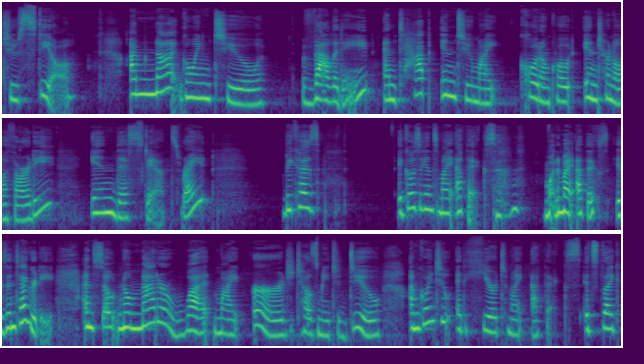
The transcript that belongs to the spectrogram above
to steal, I'm not going to validate and tap into my quote unquote internal authority in this stance, right? Because it goes against my ethics. One of my ethics is integrity. And so, no matter what my urge tells me to do, I'm going to adhere to my ethics. It's like,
